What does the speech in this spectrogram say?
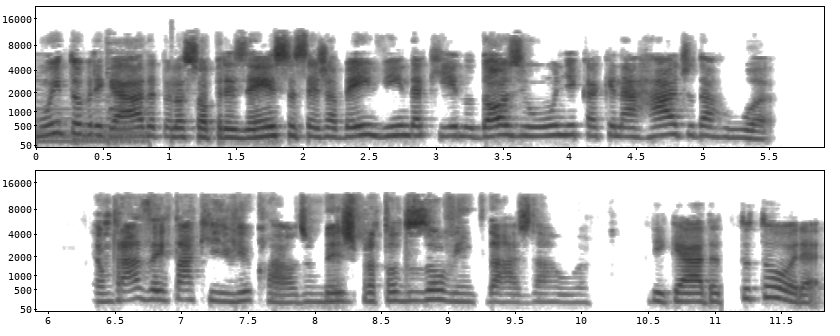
Muito obrigada pela sua presença. Seja bem-vinda aqui no Dose Única, aqui na Rádio da Rua. É um prazer estar aqui, viu, Cláudia? Um beijo para todos os ouvintes da Rádio da Rua. Obrigada, doutora.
